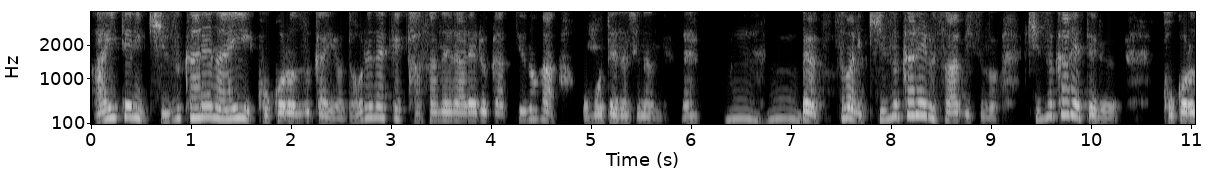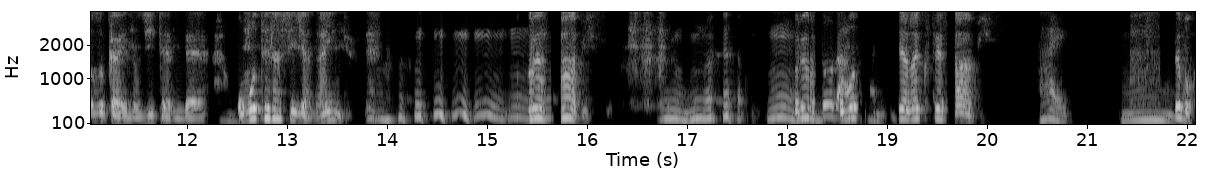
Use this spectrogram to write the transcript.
相手に気づかれない心遣いをどれだけ重ねられるかっていうのがおもてなしなんだよね。うんうん。だからつまり気づかれるサービスの気づかれてる心遣いの時点でおもてなしじゃないんだよね。うん。それはサービス。うんうん。うん。それはそうだ。思っじゃなくてサービス。はい。うん。でも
